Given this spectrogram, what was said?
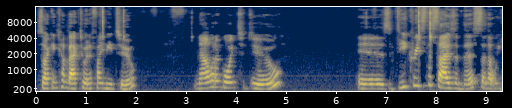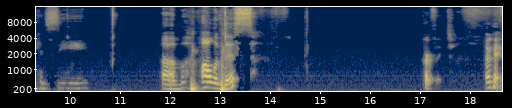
so I can come back to it if I need to. Now what I'm going to do is decrease the size of this so that we can see um, all of this. Perfect. Okay.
